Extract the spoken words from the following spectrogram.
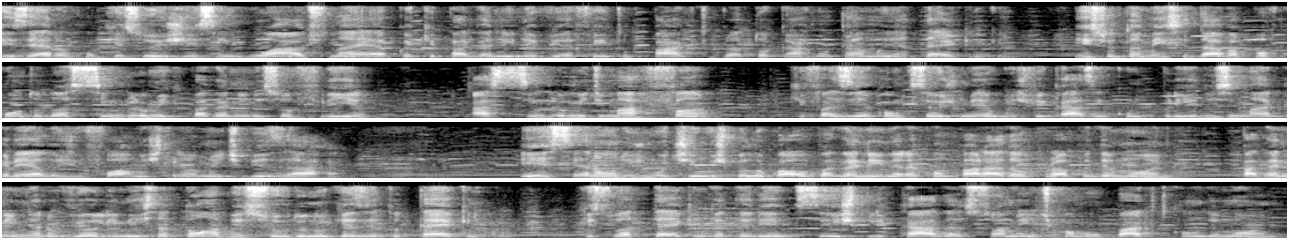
fizeram com que surgissem boatos na época que Paganini havia feito pacto para tocar com tamanha técnica. Isso também se dava por conta da síndrome que Paganini sofria, a síndrome de Marfan, que fazia com que seus membros ficassem compridos e magrelos de forma extremamente bizarra. Esse era um dos motivos pelo qual o Paganini era comparado ao próprio demônio. Paganini era um violinista tão absurdo no quesito técnico que sua técnica teria de ser explicada somente como um pacto com o demônio.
